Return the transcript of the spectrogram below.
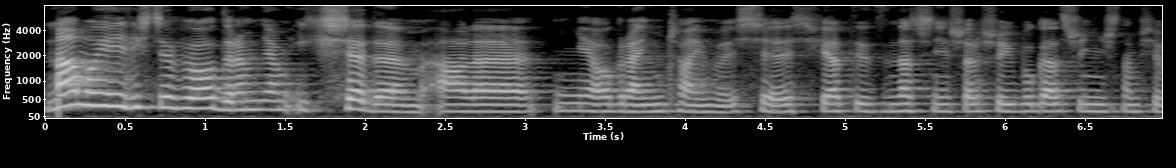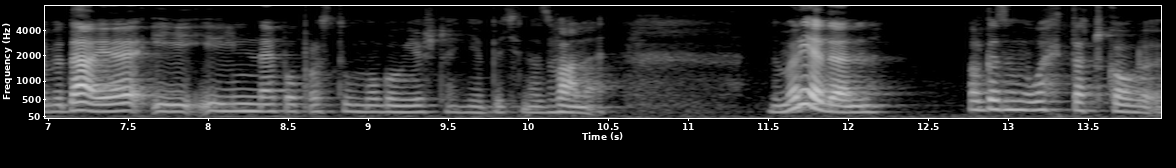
Na mojej liście wyodrębniam ich siedem, ale nie ograniczajmy się. Świat jest znacznie szerszy i bogatszy niż nam się wydaje i, inne po prostu mogą jeszcze nie być nazwane. Numer jeden. Orgazm łechtaczkowy.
